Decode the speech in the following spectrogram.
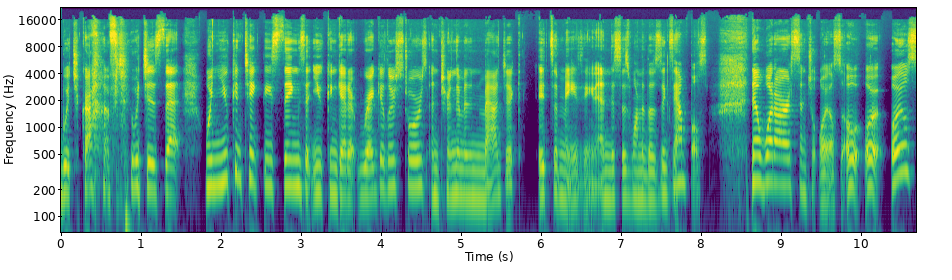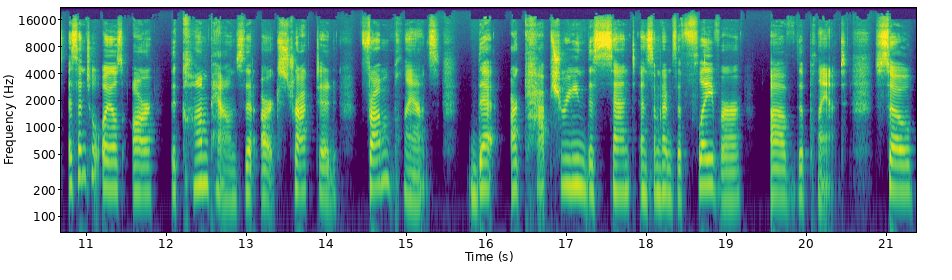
witchcraft, which is that when you can take these things that you can get at regular stores and turn them into magic, it's amazing. And this is one of those examples. Now, what are essential oils? Oh, oils, essential oils are the compounds that are extracted from plants that are capturing the scent and sometimes the flavor of the plant. So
